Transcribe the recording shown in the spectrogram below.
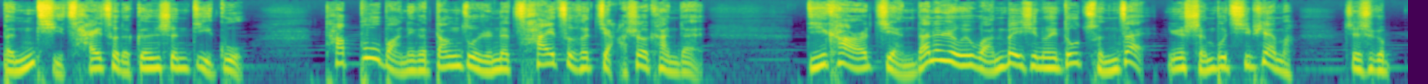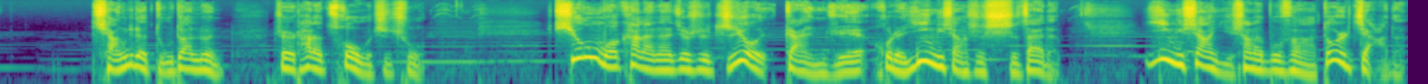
本体猜测的根深蒂固，他不把那个当做人的猜测和假设看待。笛卡尔简单的认为完备性东西都存在，因为神不欺骗嘛，这是个强烈的独断论，这是他的错误之处。休谟看来呢，就是只有感觉或者印象是实在的，印象以上的部分啊都是假的。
